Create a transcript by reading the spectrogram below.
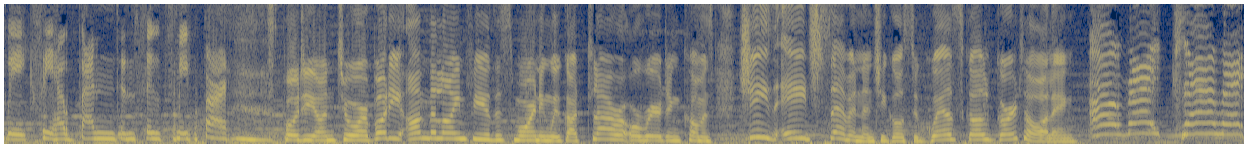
week, see how Bandon suits me first. Buddy on tour. Buddy on the line for you this morning. We've got Clara O'Riordan Cummins. She's age seven and she goes to Gaelscoil Gertalling. All right, Clara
